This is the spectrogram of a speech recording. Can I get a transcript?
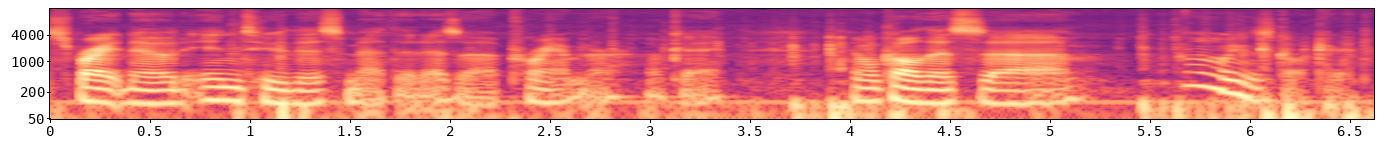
sprite node into this method as a parameter. Okay, and we'll call this. Uh, oh, we can just call it character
